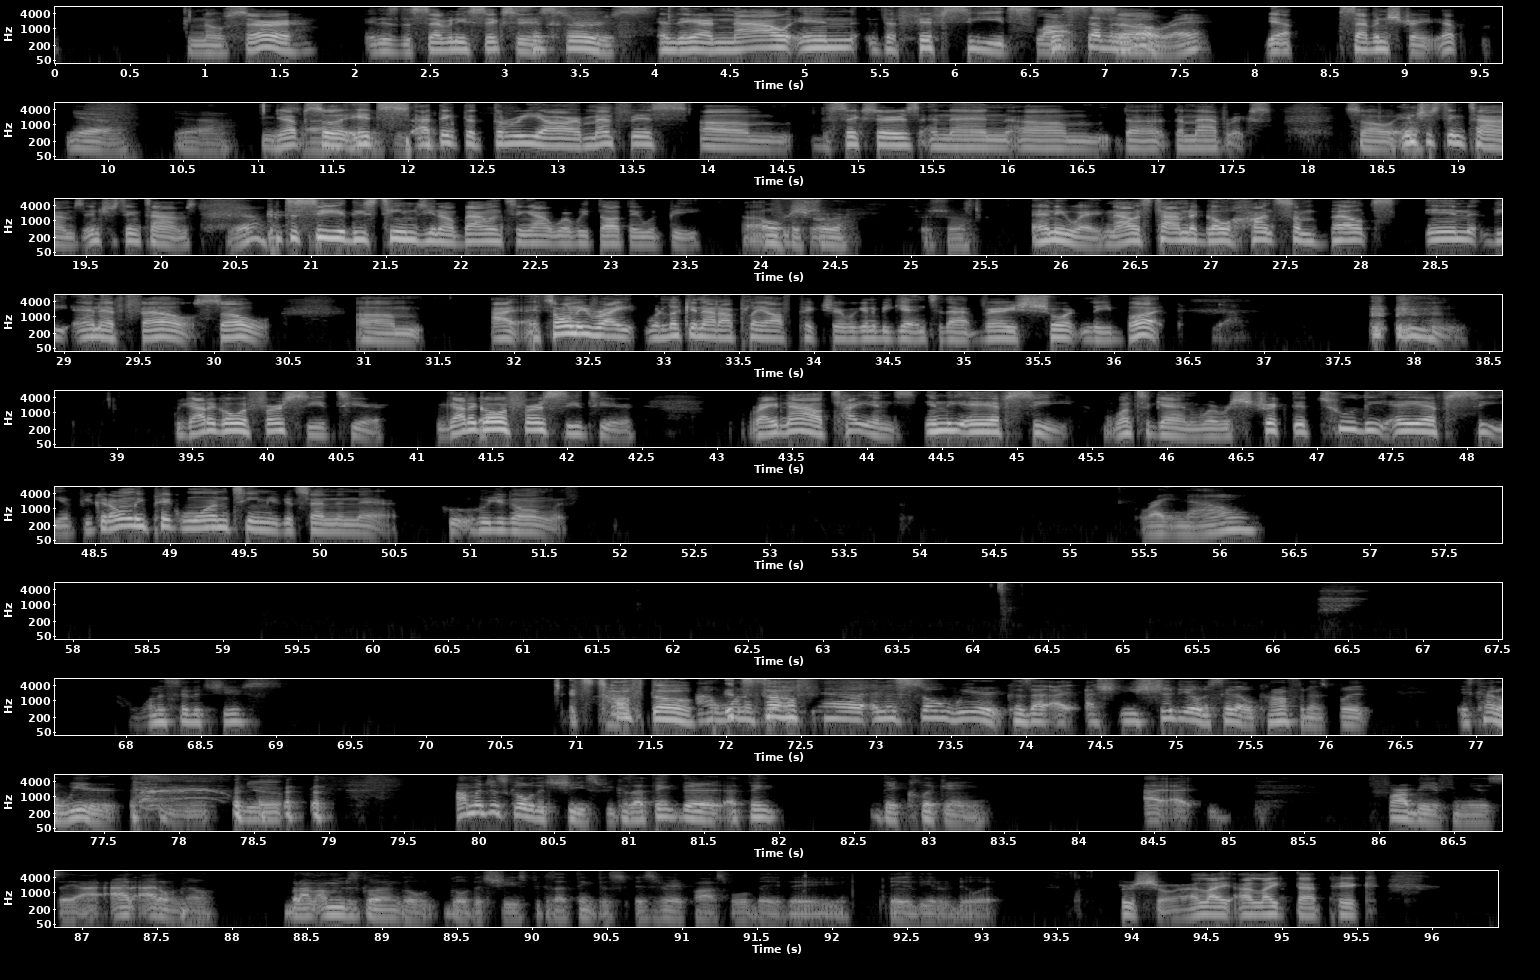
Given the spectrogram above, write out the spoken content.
No, sir. It is the 76ers. Sixers. And they are now in the fifth seed slot. It's 7 so, 0, right? Yep. Seven straight. Yep. Yeah. Yeah. Yep. So, so it's I think the three are Memphis, um, the Sixers, and then um the the Mavericks. So okay. interesting times, interesting times. Yeah. Good to see these teams, you know, balancing out where we thought they would be. Uh, oh, for, for sure. sure. For sure. Anyway, now it's time to go hunt some belts in the NFL. So um I it's only right. We're looking at our playoff picture. We're going to be getting to that very shortly, but yeah. we got to go with first seeds here. We got to go with first seeds here. Right now, Titans in the AFC. Once again, we're restricted to the AFC. If you could only pick one team you could send in there, who who you going with? Right now, want to say the Chiefs. It's tough though. I want to say, tough. Yeah, and it's so weird because I, I, I sh- you should be able to say that with confidence, but it's kind of weird. Mm, yeah. I'm gonna just go with the Chiefs because I think they're I think they're clicking. I, I far be it for me to say. I I, I don't know, but I'm, I'm just going to go go with the Chiefs because I think this is very possible they they they would be able to do it. For sure, I like I like that pick.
